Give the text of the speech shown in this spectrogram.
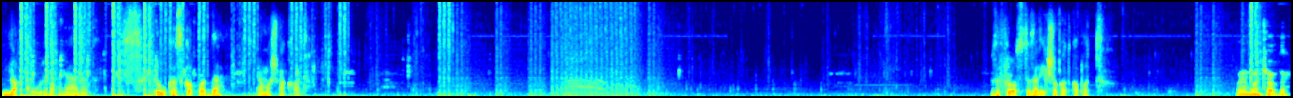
Na kurva anyának. Rúk kapott, de... Ja, most meghalt. Ez a Frost az elég sokat kapott. Vajon van csapda?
